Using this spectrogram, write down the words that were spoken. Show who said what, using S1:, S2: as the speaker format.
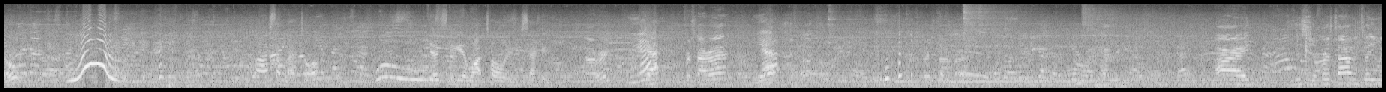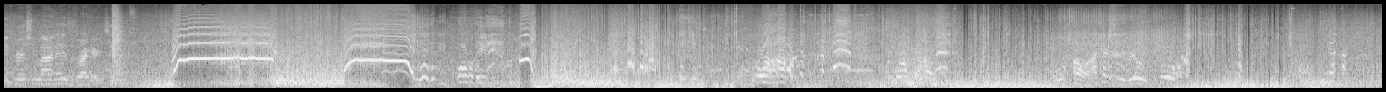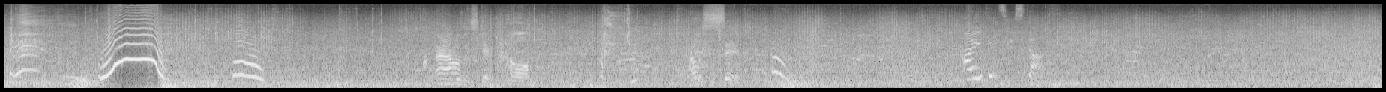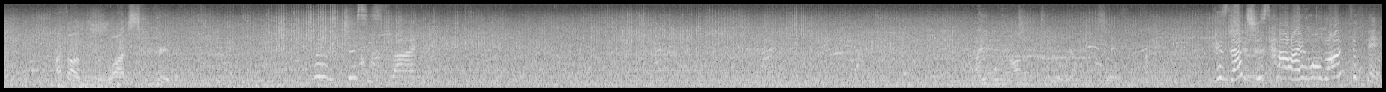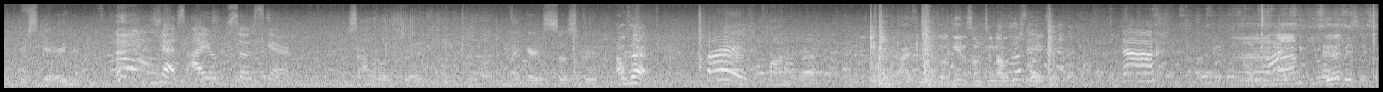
S1: Nope.
S2: Woo!
S1: Well, it's not that tall. I feel like it's gonna get a lot taller in a second.
S3: All right.
S2: Yeah.
S3: First time ride?
S2: Yeah.
S3: First time ride. All right. This is your first time, and tell you where your parachute line is. It's right here. You see?
S1: Wow. Whoa. Whoa, that's actually really cool.
S2: Woo!
S1: Ah, I wasn't scared at all. I was sick.
S2: Oh, you can see stuff.
S1: I thought it was a lot scarier.
S2: This is fun.
S1: Why are you holding on to the railing so
S2: Because that's just how I hold on to things.
S1: you're scared?
S2: Yes, I am so scared.
S1: You sound really scared. My hair is so screwed.
S3: How was that?
S2: Fun.
S1: Fun.
S3: All right. All right. If you want to go again, it's something ten dollars each for you.
S2: Nah.
S3: Good?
